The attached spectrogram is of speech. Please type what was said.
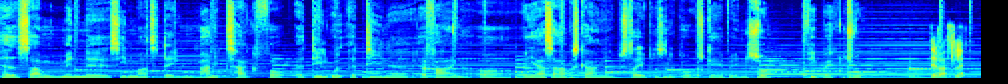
havde sammen, men uh, Signe Martedal, mange tak for at dele ud af dine erfaringer og, og jeres arbejdsgange i bestræbelserne på at skabe en sund feedbackkultur. Det var slet.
